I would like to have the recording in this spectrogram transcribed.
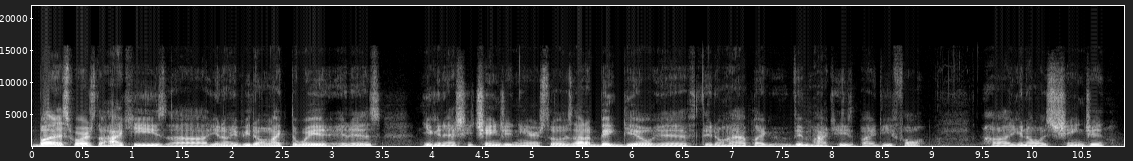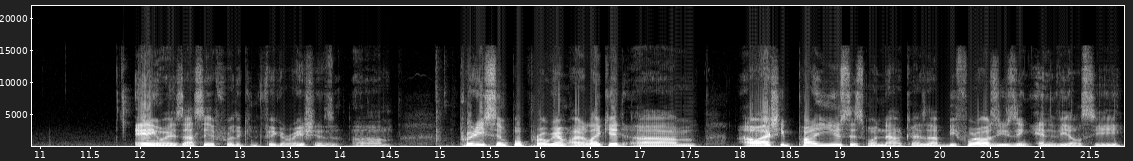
But as far as the hotkeys, uh, you know, if you don't like the way it is, you can actually change it in here. So it's not a big deal if they don't have like Vim hotkeys by default. Uh, you can always change it. Anyways, that's it for the configurations. Um, pretty simple program. I like it. Um, I'll actually probably use this one now because uh, before I was using NVLC,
